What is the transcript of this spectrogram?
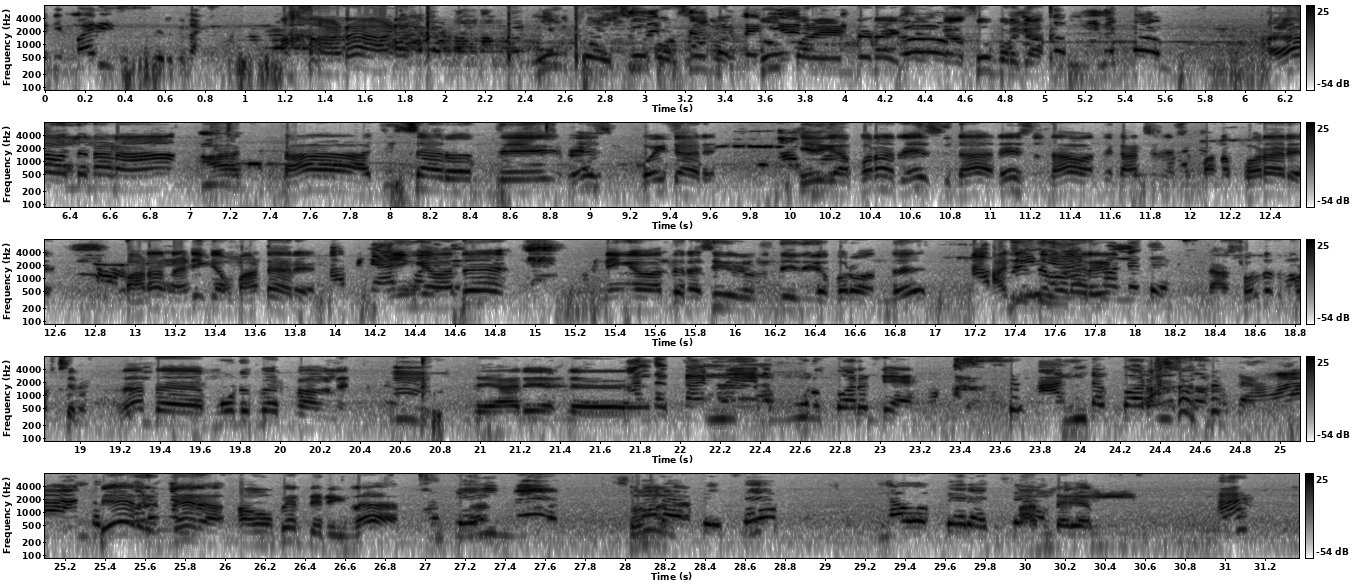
தளபதி மாதிரி அட. Super super super super introduction சூப்பர்க்கா அதான் வந்து என்னன்னா அஜித் சார் வந்து ரேஸ் போயிட்டாரு. இதுக்கப்புறம் ரேஸ் தான் ரேஸ் தான் வந்து கான்சன்ட்ரேஷன் பண்ண போறாரு. படம் நடிக்க மாட்டாரு. நீங்க வந்து நீங்க வந்து ரசிகர்கள் வந்து இதுக்கப்புறம் வந்து அஜித் நான் சொல்றது முடிச்சிருக்கேன் அதான் அந்த மூணு பேர் இருப்பாங்களே. இந்த யாரு அந்த அந்த கண்ணு மூணு குரங்கு. அந்த குரங்கு பேர் பேர் அவங்க பேர் தெரியுங்களா? சொல்லுங்க. அந்தகன்?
